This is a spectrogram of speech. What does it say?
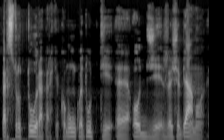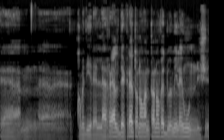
per struttura, perché comunque tutti eh, oggi recepiamo ehm, eh, come dire, il Real Decreto 99-2011,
